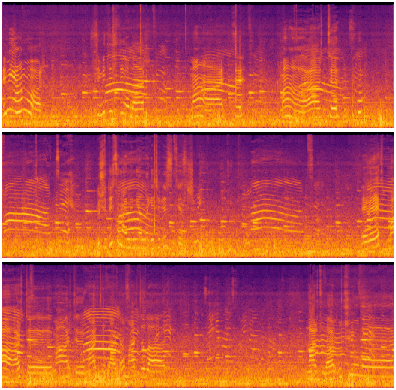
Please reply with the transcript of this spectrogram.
Değil mi Yağmur? simit istiyorlar. Martı. Martı. Martı. Üşüdüysen annenin yanına geçebilirsin teyzeciğim. Martı. Evet martı. Martı. Martılar da martılar. Martılar uçuyorlar.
